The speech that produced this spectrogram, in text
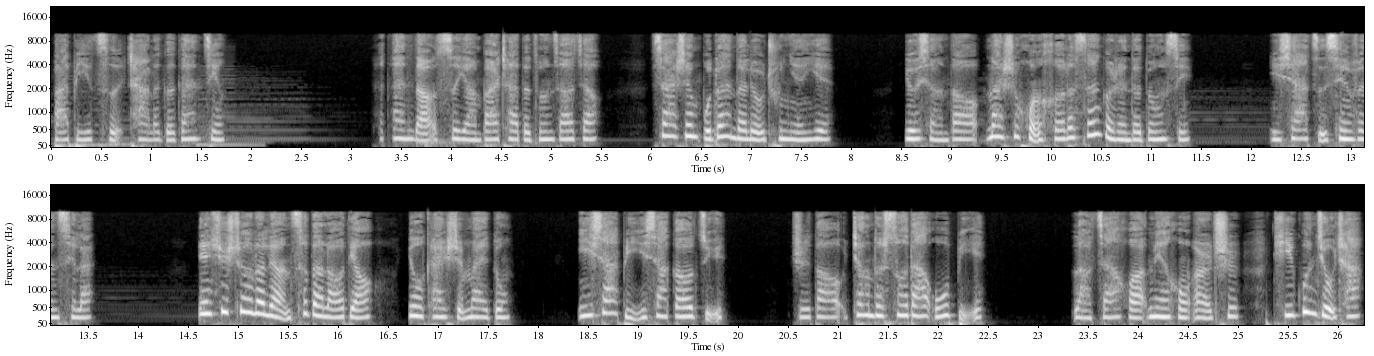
把彼此擦了个干净。他看到四仰八叉的宗娇娇。下身不断的流出粘液，又想到那是混合了三个人的东西，一下子兴奋起来。连续射了两次的老屌又开始脉动，一下比一下高举，直到胀得硕大无比。老家伙面红耳赤，提棍就插，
